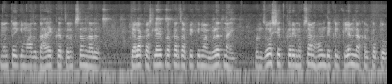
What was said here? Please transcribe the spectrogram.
म्हणतोय की माझं दहा एकरचं नुकसान झालं त्याला कसल्याही प्रकारचा पीक विमा मिळत नाही. पण जो शेतकरी नुकसान होऊन देखील क्लेम दाखल करतो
